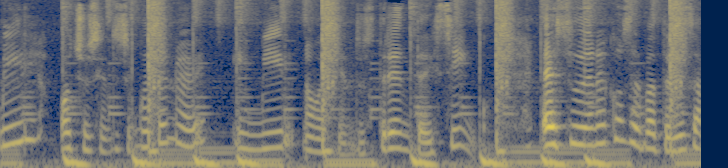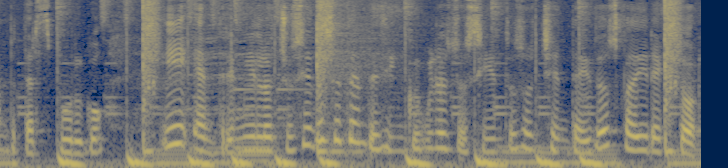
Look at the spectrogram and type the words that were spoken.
1859 y 1935 Estudió en el Conservatorio de San Petersburgo y entre 1875 y 1882 fue director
